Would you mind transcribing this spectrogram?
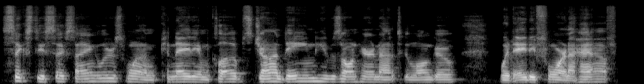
66 anglers, won Canadian clubs. John Dean, he was on here not too long ago with 84 and a half.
